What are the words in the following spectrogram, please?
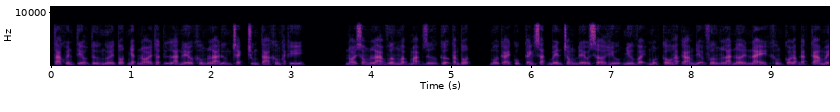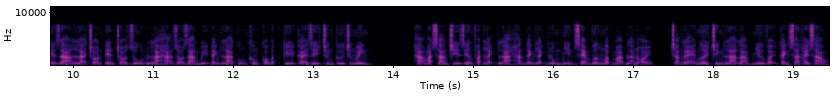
Ta khuyên tiểu tử ngươi tốt nhất nói thật là nếu không là đừng trách chúng ta không khách khí. Nói xong là vương mập mạp giữ cửa cắm tốt, mỗi cái cục cảnh sát bên trong đều sở hữu như vậy một câu hắc ám địa phương là nơi này không có lắp đặt camera là cho nên cho dù là hạ rõ ràng bị đánh là cũng không có bất kỳ cái gì chứng cứ chứng minh hạ mắt sáng chỉ riêng phát lệnh là hắn đánh lạnh lùng nhìn xem vương mập mạp là nói, chẳng lẽ ngươi chính là làm như vậy cảnh sát hay sao?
